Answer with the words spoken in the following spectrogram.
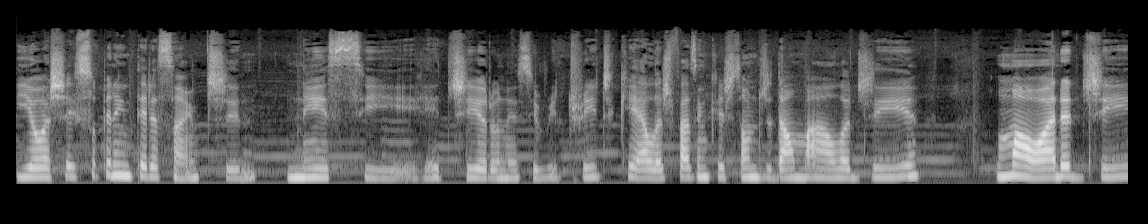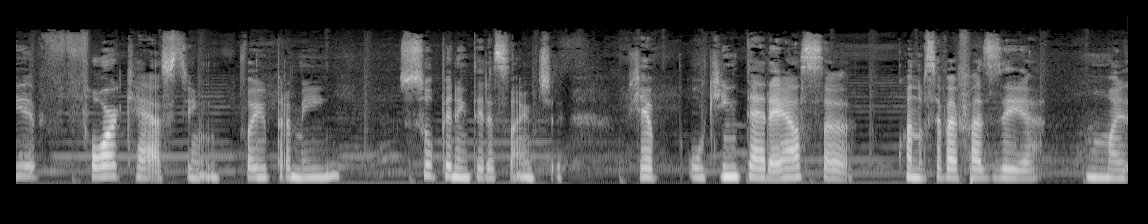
e eu achei super interessante nesse retiro, nesse retreat, que elas fazem questão de dar uma aula de uma hora de forecasting. Foi para mim super interessante. Porque o que interessa quando você vai fazer uma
